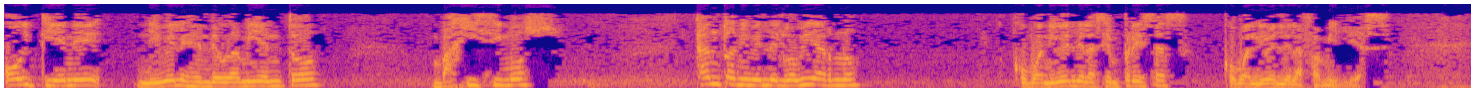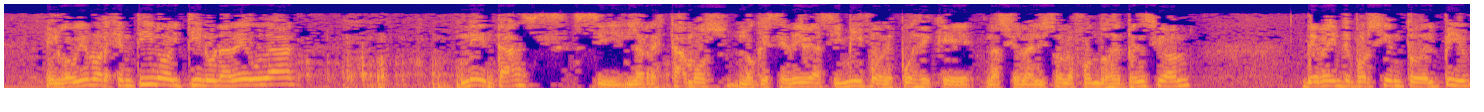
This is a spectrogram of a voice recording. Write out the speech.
hoy tiene niveles de endeudamiento bajísimos, tanto a nivel del gobierno, como a nivel de las empresas, como a nivel de las familias. El gobierno argentino hoy tiene una deuda neta, si le restamos lo que se debe a sí mismo después de que nacionalizó los fondos de pensión, de 20% del PIB.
